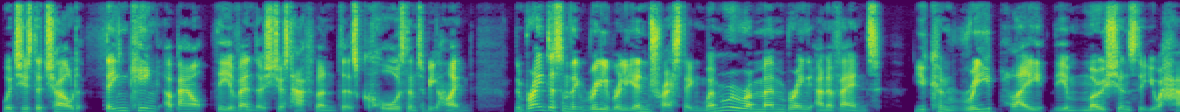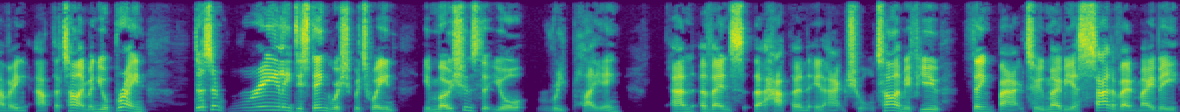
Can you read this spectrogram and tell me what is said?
which is the child thinking about the event that's just happened that's caused them to be heightened. The brain does something really, really interesting. When we're remembering an event, you can replay the emotions that you were having at the time. And your brain doesn't really distinguish between emotions that you're replaying and events that happen in actual time. If you think back to maybe a sad event, maybe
